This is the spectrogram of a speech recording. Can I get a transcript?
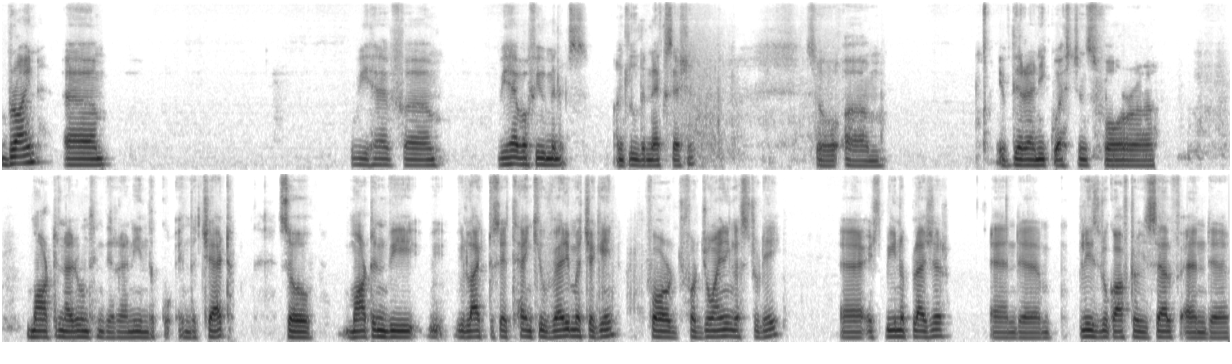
Brian, um, we have um, we have a few minutes until the next session. So um, if there are any questions for uh, Martin, I don't think there are any in the in the chat. So Martin, we, we we like to say thank you very much again for for joining us today. Uh, it's been a pleasure, and um, please look after yourself. And uh,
